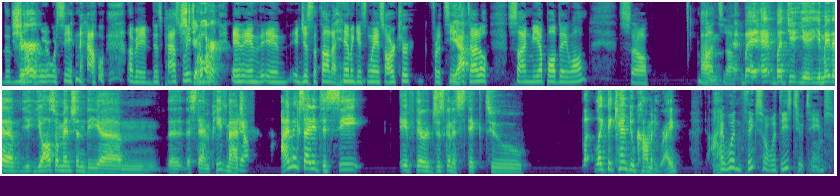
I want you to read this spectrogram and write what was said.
the Sure. Miro we're, seeing now. I mean, this past week, Sure. and, and and and just the thought of him against Lance Archer for the TNT Yeah. title signed me up all day long. So, but Um, uh, but but you, you you made a you, you also mentioned the um the the Stampede match. Yeah. I'm excited to see if they're just going to stick to like they can do comedy, right? I wouldn't think so with these two teams.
